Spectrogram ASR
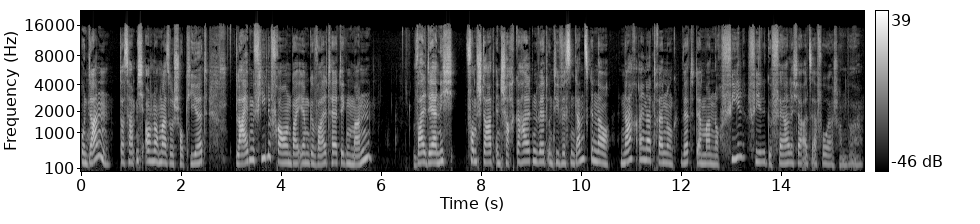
Und dann, das hat mich auch noch mal so schockiert, bleiben viele Frauen bei ihrem gewalttätigen Mann, weil der nicht vom Staat in Schach gehalten wird und die wissen ganz genau, nach einer Trennung wird der Mann noch viel, viel gefährlicher, als er vorher schon war.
